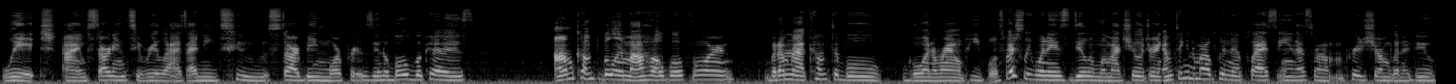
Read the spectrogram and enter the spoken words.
which I'm starting to realize I need to start being more presentable because I'm comfortable in my hobo form, but I'm not comfortable going around people, especially when it's dealing with my children. I'm thinking about putting a class in. That's what I'm pretty sure I'm gonna do.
